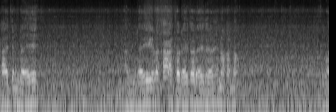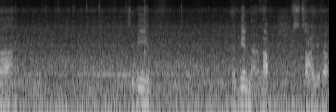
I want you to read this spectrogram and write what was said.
ขายจังไดอันไหนราคาเท่าใดเท่าใดเท่าใดเนาะครับเนาะว่า สิมีเอ็ดมินนะรับสายอยู่ครับ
